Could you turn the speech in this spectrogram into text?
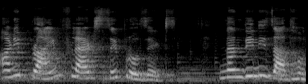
आणि प्राईम फ्लॅट्सचे प्रोजेक्ट्स. नंदिनी जाधव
